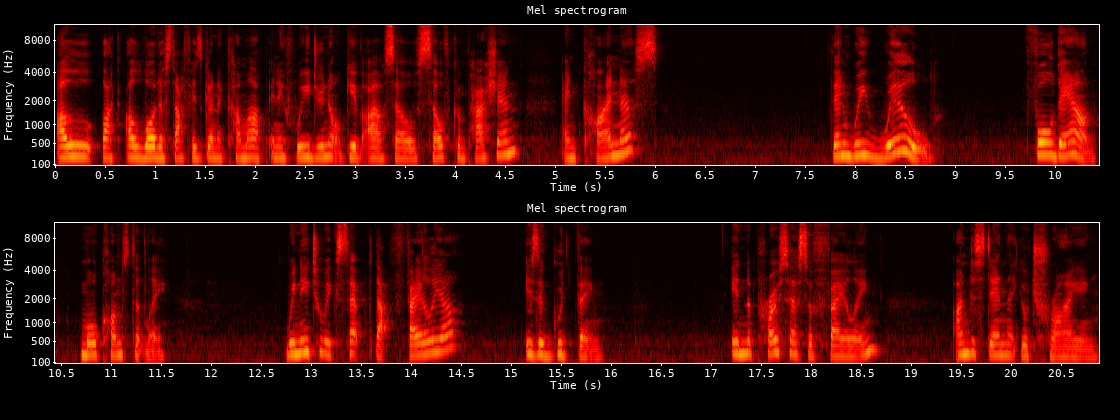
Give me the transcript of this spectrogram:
A, like a lot of stuff is going to come up and if we do not give ourselves self-compassion and kindness, then we will fall down more constantly. We need to accept that failure is a good thing. In the process of failing, understand that you're trying.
